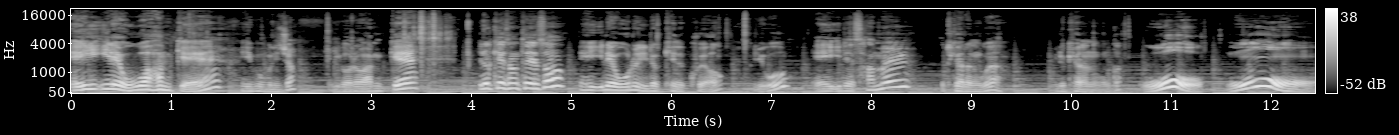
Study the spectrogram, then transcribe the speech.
A1에 5와 함께 이 부분이죠. 이거와 함께 이렇게 상태에서 A1에 5를 이렇게 넣고요. 그리고 A1에 3을 어떻게 하라는 거야? 이렇게 하라는 건가? 오 오!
